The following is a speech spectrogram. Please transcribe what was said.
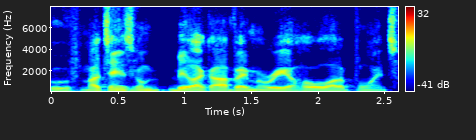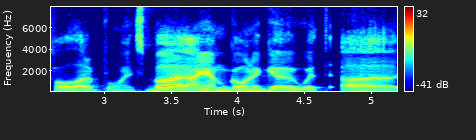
Oof, my team's going to be like Ave Maria, a whole lot of points, whole lot of points. But I am going to go with uh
